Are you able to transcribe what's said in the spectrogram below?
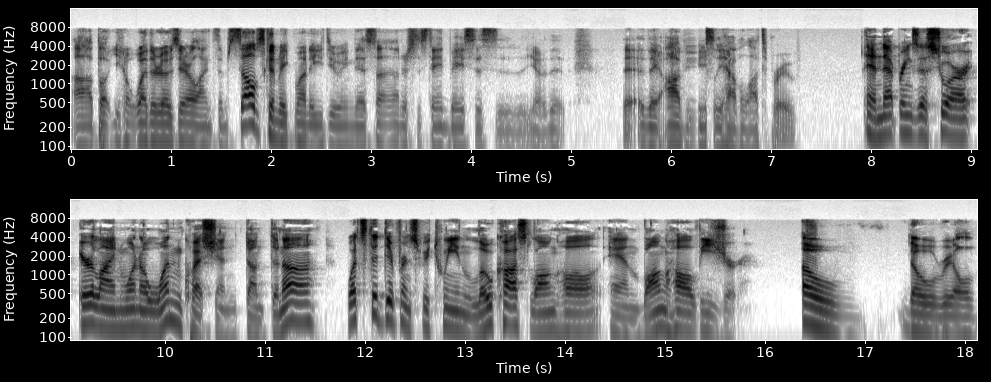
Uh, but you know whether those airlines themselves can make money doing this on a sustained basis, uh, you know that they obviously have a lot to prove. And that brings us to our Airline 101 question. Dun dun dun. What's the difference between low cost long haul and long haul leisure? Oh, no real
